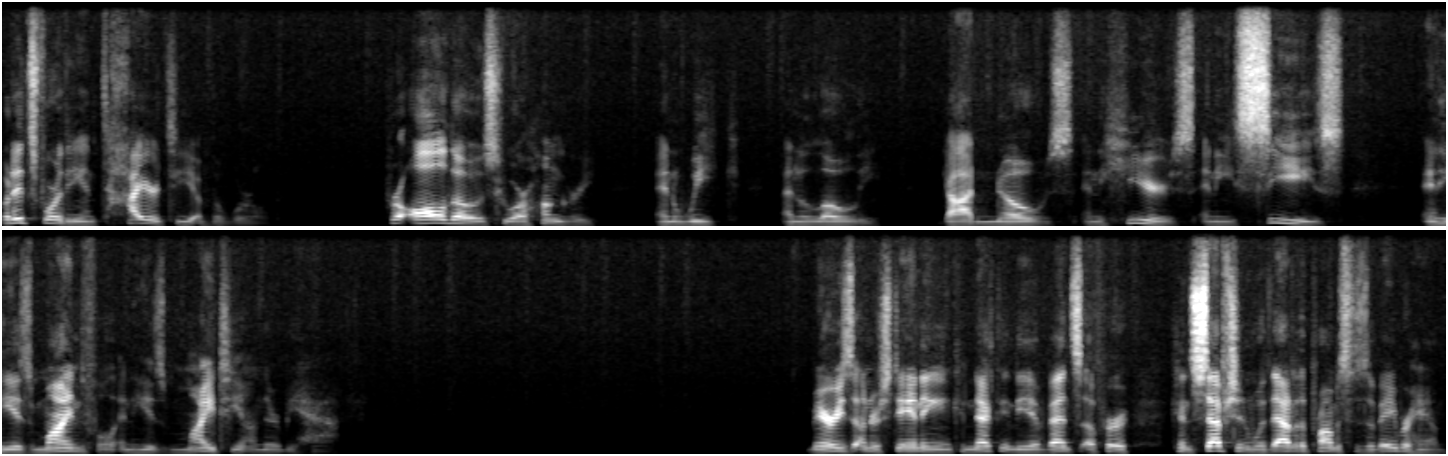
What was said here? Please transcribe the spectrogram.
but it's for the entirety of the world, for all those who are hungry and weak and lowly. God knows and hears and he sees and he is mindful and he is mighty on their behalf. Mary's understanding and connecting the events of her conception with that of the promises of Abraham.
